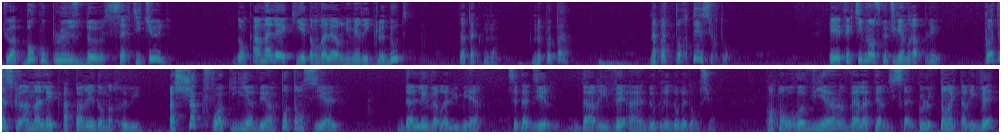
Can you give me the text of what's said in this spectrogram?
tu as beaucoup plus de certitude. Donc Amalek, qui est en valeur numérique le doute, t'attaque moins. Ne peut pas. N'a pas de portée sur toi. Et effectivement, ce que tu viens de rappeler, Quand est-ce que Amalek apparaît dans notre vie? À chaque fois qu'il y avait un potentiel d'aller vers la lumière, c'est-à-dire d'arriver à un degré de rédemption. Quand on revient vers la terre d'Israël, que le temps est arrivé,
